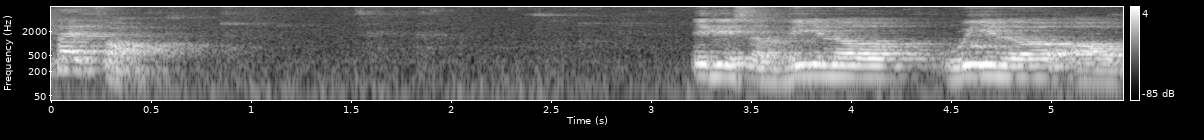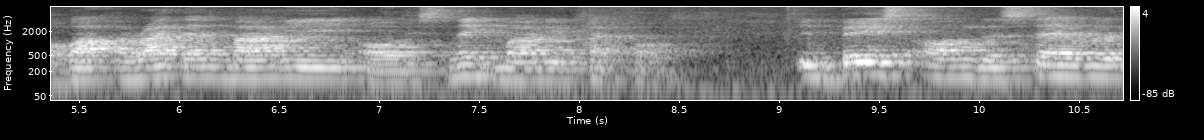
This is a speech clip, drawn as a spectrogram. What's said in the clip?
platform, it is a willow, willow or right hand body or the snake body platform. It's based on the seven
